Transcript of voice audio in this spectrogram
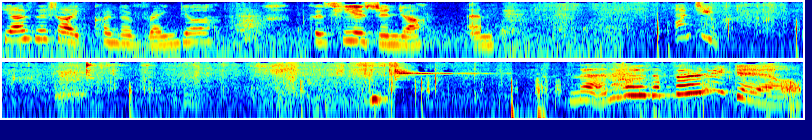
he has this like kind of reindeer because he is ginger and aren't you? then here's a fairy tale.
